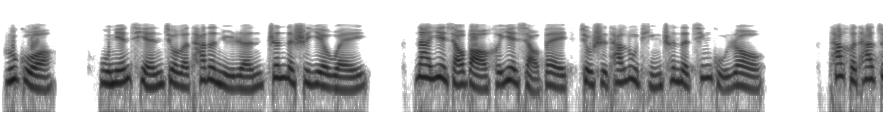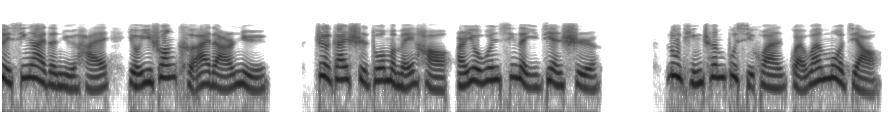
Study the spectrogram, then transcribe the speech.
如果五年前救了他的女人真的是叶维，那叶小宝和叶小贝就是他陆廷琛的亲骨肉。他和他最心爱的女孩有一双可爱的儿女，这该是多么美好而又温馨的一件事。陆廷琛不喜欢拐弯抹角，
